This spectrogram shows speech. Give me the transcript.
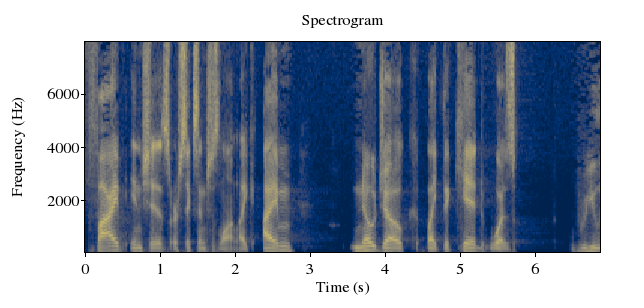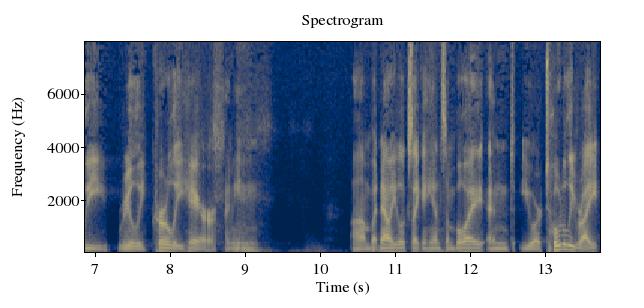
five inches or six inches long. Like I'm no joke. Like the kid was really really curly hair. I mean. Um, but now he looks like a handsome boy, and you are totally right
